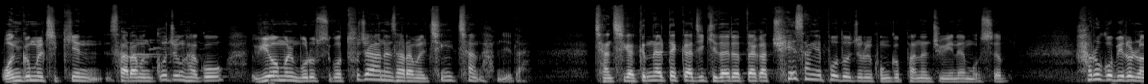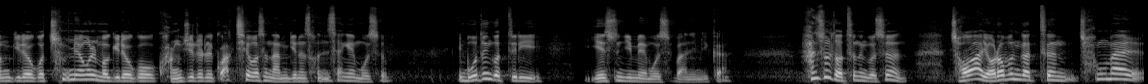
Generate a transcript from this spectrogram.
원금을 지킨 사람은 꾸중하고 위험을 무릅쓰고 투자하는 사람을 칭찬합니다. 잔치가 끝날 때까지 기다렸다가 최상의 포도주를 공급하는 주인의 모습, 하루 고비를 넘기려고 천명을 먹이려고 광주리를 꽉 채워서 남기는 선생의 모습, 이 모든 것들이 예수님의 모습 아닙니까? 한술 더 트는 것은 저와 여러분 같은 정말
